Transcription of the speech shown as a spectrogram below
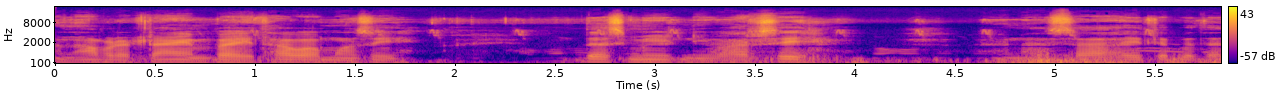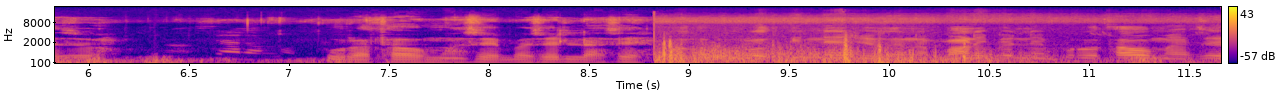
અને આપણે ટાઈમ ભાઈ થવામાં છે દસ મિનિટની વાર છે. અને સહાય તે બધા જો પૂરા થવામાં છે, બસ એટલા છે. પૂરો પીને છે અને પાણી બેને પૂરો થવામાં છે.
